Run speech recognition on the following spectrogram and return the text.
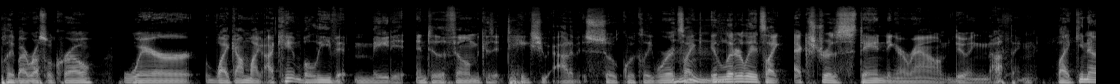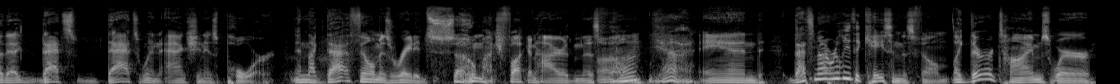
played by Russell Crowe, where like I'm like I can't believe it made it into the film because it takes you out of it so quickly. Where it's like hmm. it literally it's like extras standing around doing nothing. Like you know that that's that's when action is poor, and like that film is rated so much fucking higher than this uh-huh. film. Yeah. And that's not really the case in this film. Like there are times where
